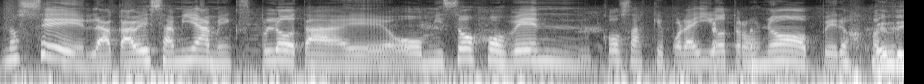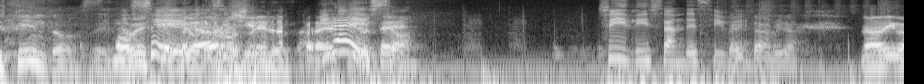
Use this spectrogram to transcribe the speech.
no sé, la cabeza mía me explota, eh, o mis ojos ven cosas que por ahí otros no, pero... Ven distinto. eh, No sé, Mira eso. Sí, Lisan, decime. Ahí está, mirá. No, digo,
